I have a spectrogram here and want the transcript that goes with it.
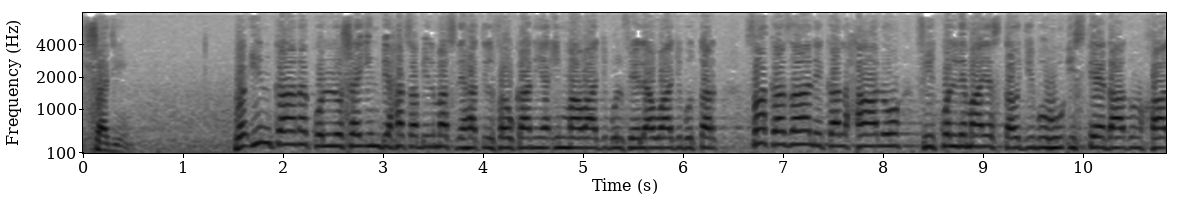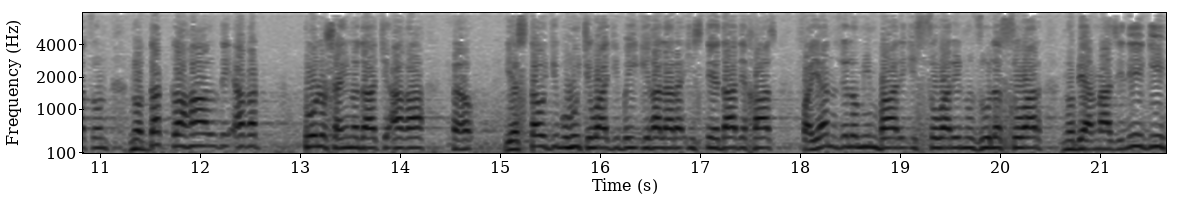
شاه جی و ان كان كل شيء بحسب المصلحه الفوقانيه اما واجب الفعل او واجب الترك فكذلك الحال في كل ما يستوجبه استعداد خاص نو دک حال دی اگر طول شینو دا چ اغا یستوجبه چ واجبی اغلر استعداد خاص فینزل من بار السور نزول السور نو بیار نازلیگی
